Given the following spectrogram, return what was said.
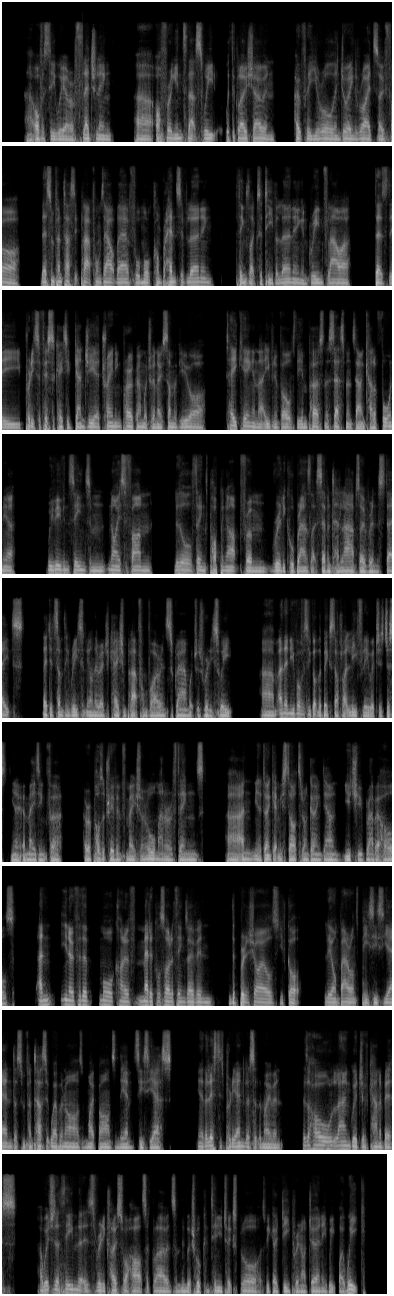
Uh, obviously, we are a fledgling uh, offering into that suite with the Glow Show, and hopefully, you're all enjoying the ride so far. There's some fantastic platforms out there for more comprehensive learning, things like Sativa Learning and Green Flower. There's the pretty sophisticated Ganjier training program, which I know some of you are taking, and that even involves the in person assessments out in California. We've even seen some nice, fun little things popping up from really cool brands like 710 Labs over in the States. They did something recently on their education platform via Instagram, which was really sweet. Um, and then you've obviously got the big stuff like Leafly, which is just you know amazing for a repository of information on all manner of things. Uh, and you know, don't get me started on going down YouTube rabbit holes. And you know, for the more kind of medical side of things over in the British Isles, you've got Leon Barron's PCCN does some fantastic webinars, and Mike Barnes and the MCCS. You know, the list is pretty endless at the moment. There's a whole language of cannabis, uh, which is a theme that is really close to our hearts at Glow and something which we'll continue to explore as we go deeper in our journey week by week.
